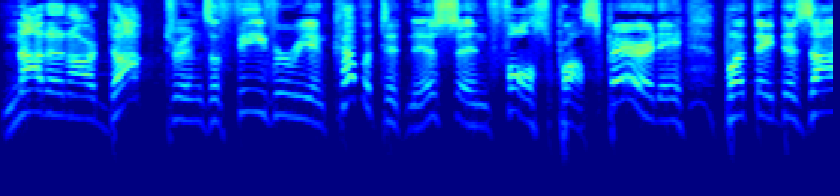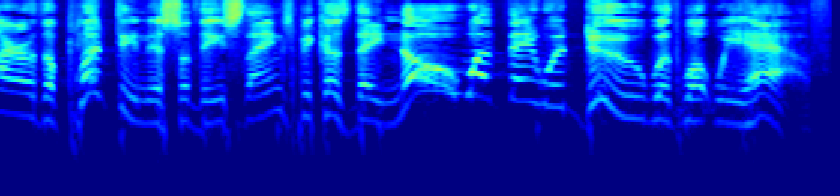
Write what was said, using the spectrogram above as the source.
not in our doctrines of thievery and covetousness and false prosperity, but they desire the plentiness of these things because they know what they would do with what we have.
